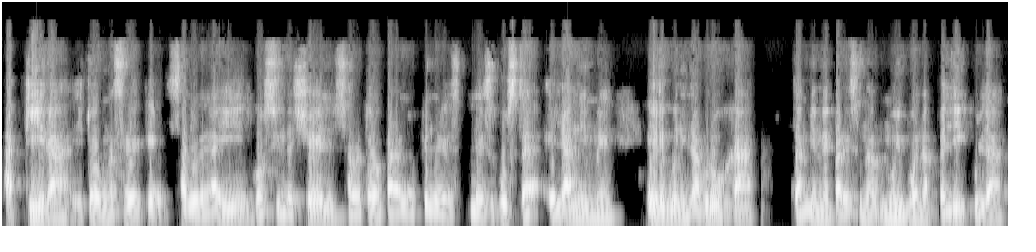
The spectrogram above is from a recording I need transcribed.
Akira y toda una serie que salió de ahí, Ghost in the Shell, sobre todo para lo que les, les gusta el anime, Erwin y la Bruja, también me parece una muy buena película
